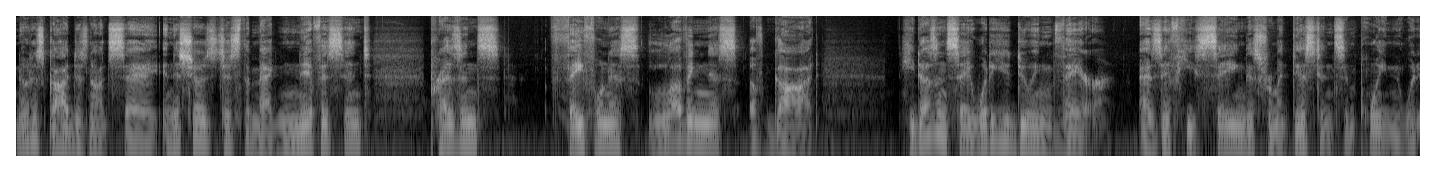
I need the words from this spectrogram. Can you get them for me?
Notice God does not say, and this shows just the magnificent presence, faithfulness, lovingness of God. He doesn't say, What are you doing there? As if he's saying this from a distance and pointing, What,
